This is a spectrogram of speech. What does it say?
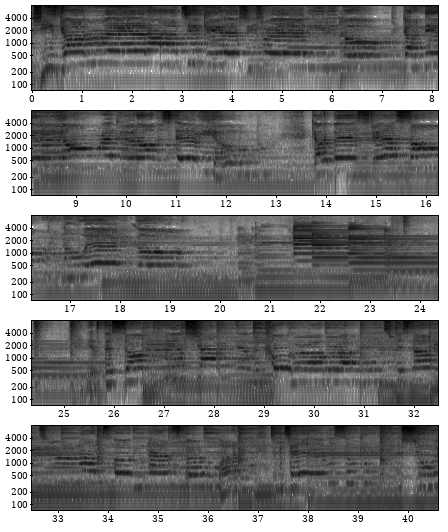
She's got a red-eye ticket and she's ready to go. Got a Neil Young record on the stereo. Got a best dress on, nowhere to go. If there's shining in the corner of her eyes, not to notice or to ask her why. To pretend it's okay and sure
